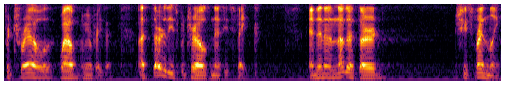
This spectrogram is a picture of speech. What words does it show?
portrayals, well, let me rephrase that. A third of these portrayals, Nessie's fake and then in another third, she's friendly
